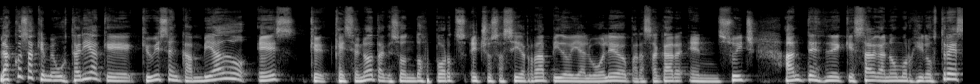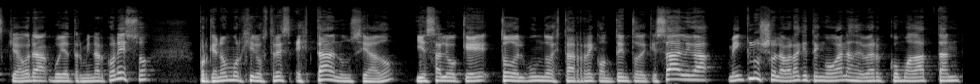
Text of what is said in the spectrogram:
Las cosas que me gustaría que, hubiesen cambiado es que, se nota que son dos ports hechos así rápido y al voleo para sacar en Switch antes de que salga No More Heroes 3, que ahora voy a terminar con eso, porque No More Heroes 3 está anunciado y es algo que todo el mundo está re contento de que salga. Me incluyo, la verdad que tengo ganas de ver cómo adaptan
